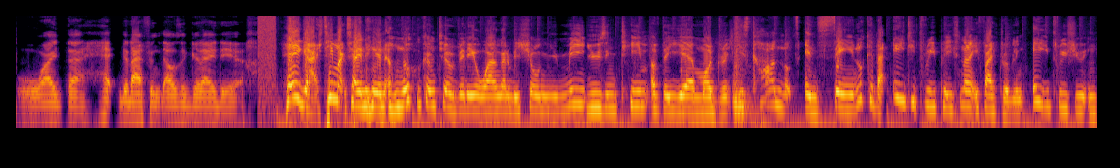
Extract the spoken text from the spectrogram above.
Why the heck did I think that was a good idea? Hey guys, Team Max signing in and welcome to a video where I'm going to be showing you me using Team of the Year Modric. His card looks insane. Look at that 83 pace, 95 dribbling, 83 shooting,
